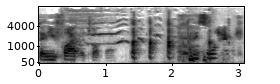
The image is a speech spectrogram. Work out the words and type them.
Then you fight the chopper, and it's like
